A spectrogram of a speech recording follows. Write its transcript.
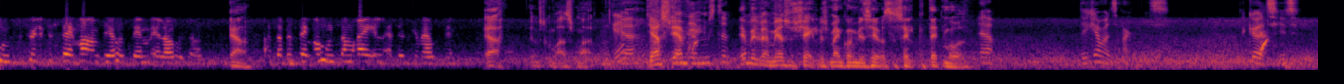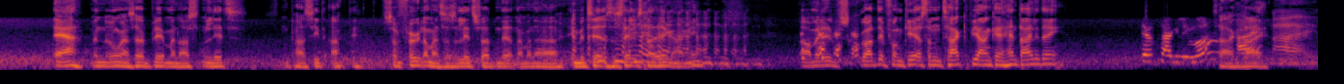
hun selvfølgelig bestemmer, om det er hos dem eller hos os. Ja. Og så bestemmer hun som regel, at det skal være hos dem. Ja, det er sgu meget smart. Ja, Jeg, det er jeg, det nemmeste. jeg vil være mere social, hvis man kunne invitere sig selv på den måde. Ja. Det kan man sagtens. Det gør jeg tit. Ja, men nogle gange så bliver man også sådan lidt sådan parasitagtig. Så føler man sig så lidt sådan der, når man har inviteret sig selv tredje gang, ikke? Nå, men det er godt, det fungerer sådan. Tak, Bianca. Ha' en dejlig dag. Det var tak lige måde. Tak, hej. Hej.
